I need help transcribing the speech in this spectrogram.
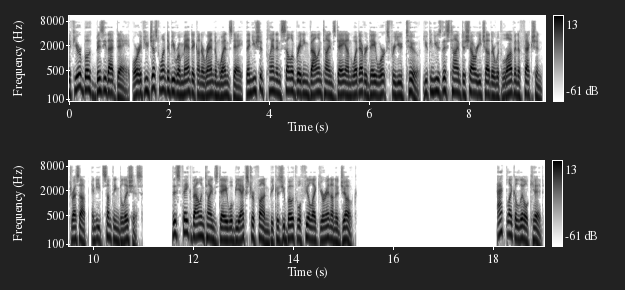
If you're both busy that day, or if you just want to be romantic on a random Wednesday, then you should plan on celebrating Valentine's Day on whatever day works for you too. You can use this time to shower each other with love and affection, dress up, and eat something delicious. This fake Valentine's Day will be extra fun because you both will feel like you're in on a joke. Act like a little kid.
